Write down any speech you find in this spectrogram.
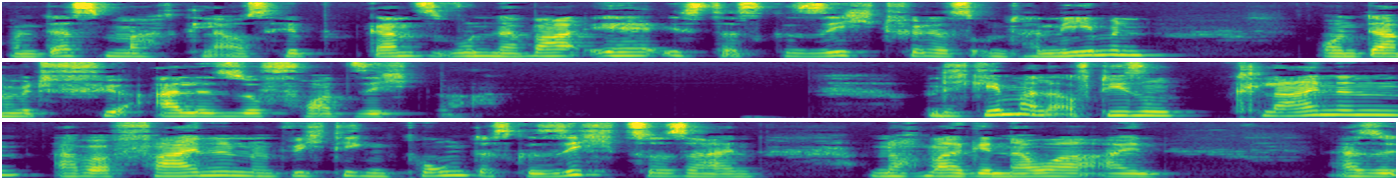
Und das macht Klaus Hipp ganz wunderbar. Er ist das Gesicht für das Unternehmen und damit für alle sofort sichtbar. Und ich gehe mal auf diesen kleinen, aber feinen und wichtigen Punkt, das Gesicht zu sein, nochmal genauer ein. Also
